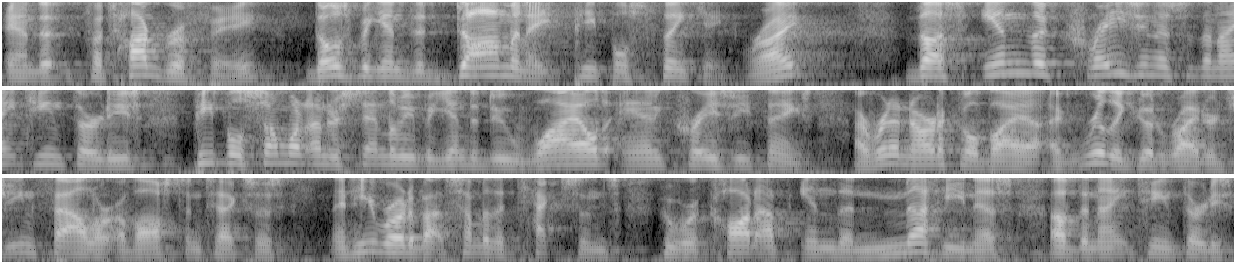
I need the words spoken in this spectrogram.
and photography, those began to dominate people's thinking, right? Thus, in the craziness of the 1930s, people somewhat understandably began to do wild and crazy things. I read an article by a, a, really good writer, Gene Fowler of Austin, Texas, and he wrote about some of the Texans who were caught up in the nuttiness of the 1930s.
